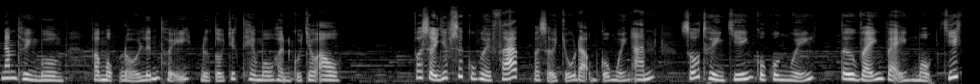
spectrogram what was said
5 thuyền buồm và một đội lính thủy được tổ chức theo mô hình của châu Âu. Với sự giúp sức của người Pháp và sự chủ động của Nguyễn Ánh, số thuyền chiến của quân Nguyễn từ vẻn vẹn một chiếc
